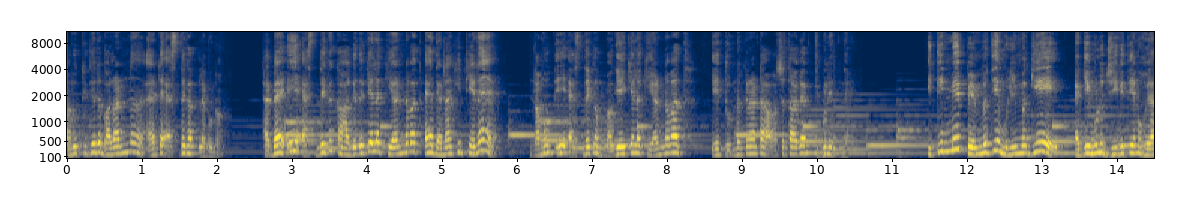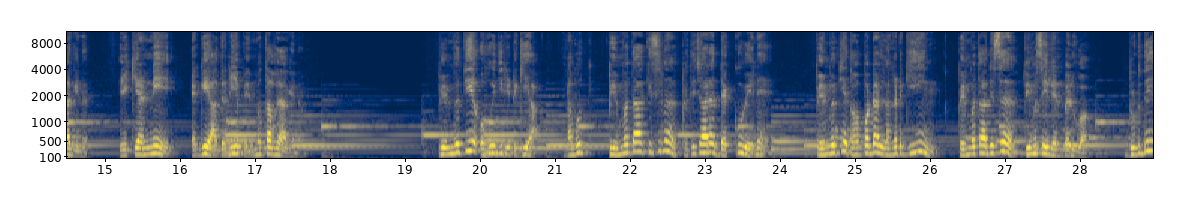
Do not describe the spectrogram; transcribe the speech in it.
අලුත් විදියට බලන්න ඇයට ඇස් දෙකක් ලැබුණා. හැබැයි ඒ ඇස් දෙක කාගෙද කියලා කියන්නවත් ඇය දැනන් හිටිය නෑ. නමුත් ඒ ඇස් දෙක මගේ කියලා කියන්නවත් ඒ දුන්න කරට අවශ්‍යතාවයක් තිබුණෙත් නෑ. ඉතින් මේ පෙම්මතිය මුලින්මගේ ඇගේ මුළු ජීවිතයම හොයාගෙන ඒ කියන්නේ ඇගේ ආදරණය පෙම්මතා හොයාගෙන. පෙම්වතිය ඔහු ඉදිරිට ගියා නමුත් පෙම්වතා කිසිම ප්‍රතිචාරයක් දැක්වුවේ නෑ. පෙම්වතිය තව පොඩ්ඩක් ළඟට ගිහින් පෙම්වතා දෙස විමසීලෙන් බැලුවා. දුටුදේ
